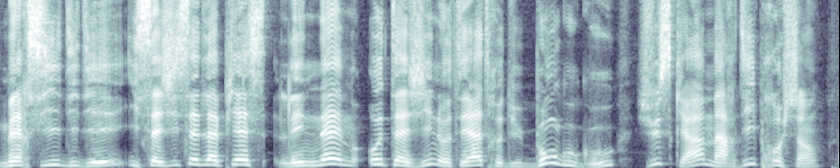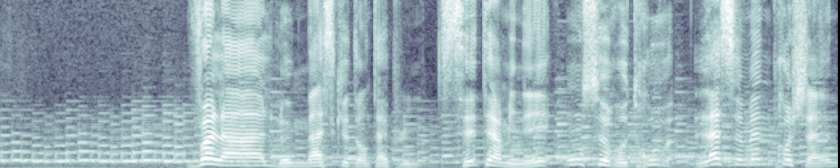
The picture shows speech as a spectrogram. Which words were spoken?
Merci Didier. Il s'agissait de la pièce Les Nems Otagines au théâtre du Bon Gougou jusqu'à mardi prochain. Voilà, le masque dans ta plume, c'est terminé. On se retrouve la semaine prochaine.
